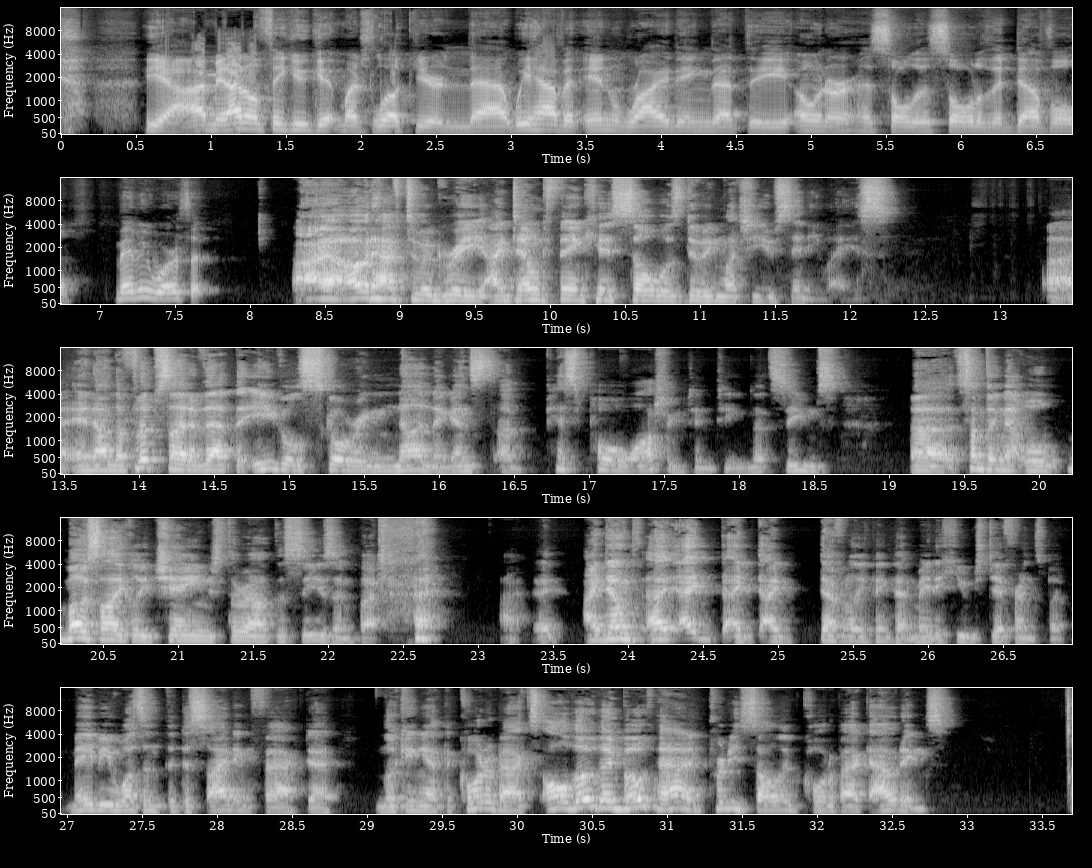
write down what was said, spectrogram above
Yeah, I mean, I don't think you get much luckier than that. We have it in writing that the owner has sold his soul to the devil. Maybe worth it. I, I would have to agree. I don't think his soul was doing much use, anyways. Uh, and on the flip side of that, the Eagles scoring none against a piss poor Washington team. That seems uh, something that will most likely change throughout the season. But I, I, I, don't. I, I, I definitely think that made a huge difference, but maybe wasn't the deciding factor. Looking at the quarterbacks, although they both had pretty solid quarterback outings.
